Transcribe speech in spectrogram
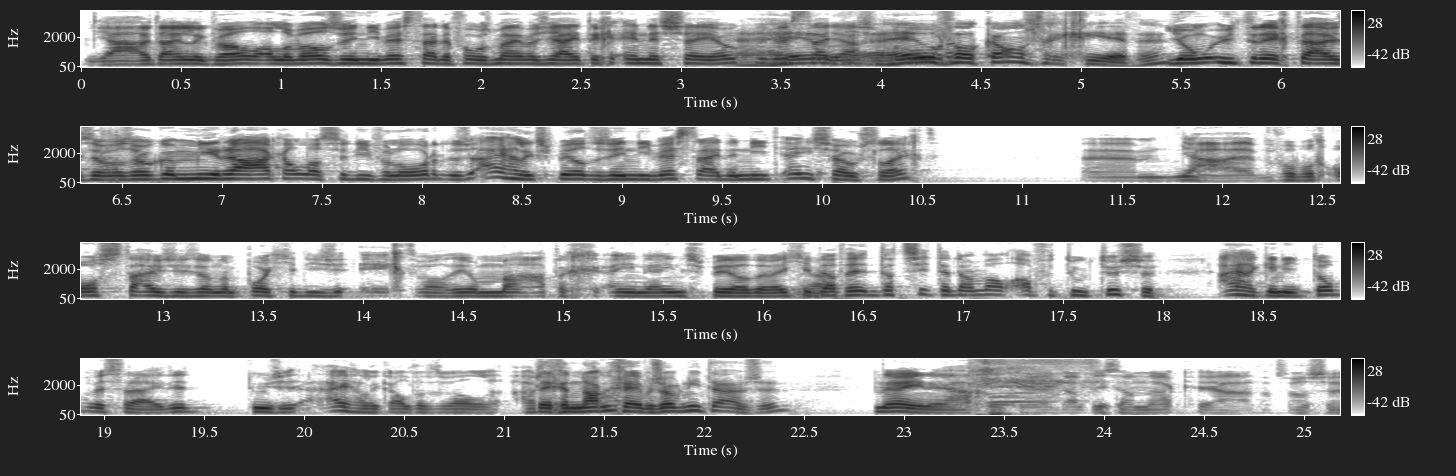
ja, uiteindelijk wel. Alhoewel ze in die wedstrijden, volgens mij was jij tegen NSC ook, die Heel, wedstrijd ja, die heel verloren. veel kansen gecreëerd, hè? Jong Utrecht thuis, dat was ook een mirakel als ze die verloren. Dus eigenlijk speelden ze in die wedstrijden niet eens zo slecht. Eh, Ehm, ja, bijvoorbeeld Oost thuis is dan een potje die ze echt wel heel matig 1-1 speelden. Weet je, dat, dat zit er dan wel af en toe tussen. Eigenlijk in die topwedstrijden doen ze eigenlijk altijd wel Tegen NAC goed. geven ze ook niet thuis, hè? Nee, nou ja, goed, eh, dat is dan NAC. Ja, dat was eh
